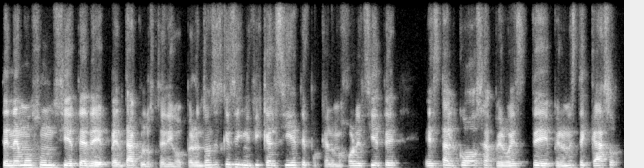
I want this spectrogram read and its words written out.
tenemos un 7 de pentáculos, te digo, pero entonces, ¿qué significa el 7? Porque a lo mejor el 7 es tal cosa, pero, este, pero en este caso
